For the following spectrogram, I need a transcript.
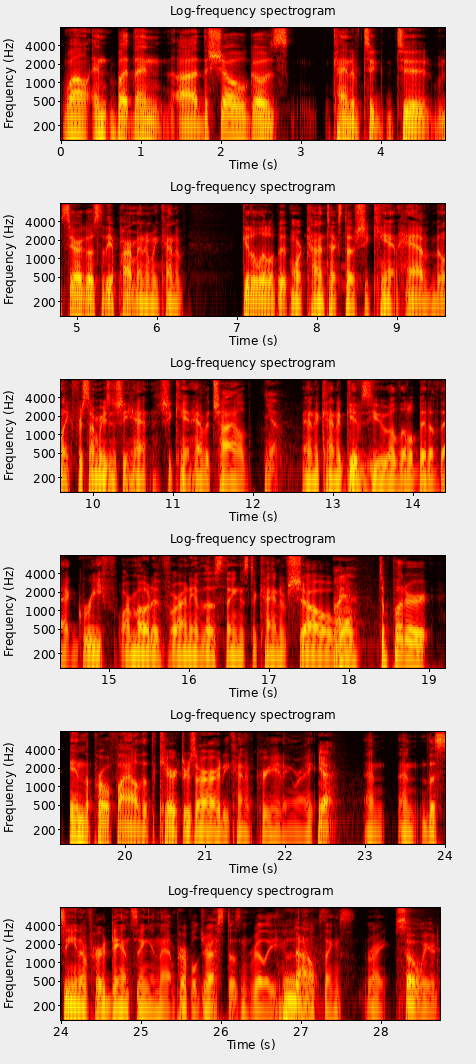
Well, and but then uh the show goes kind of to to Sarah goes to the apartment and we kind of get a little bit more context of she can't have like for some reason she had she can't have a child Yeah, and it kind of gives you a little bit of that grief or motive or any of those things to kind of show oh yeah, to put her in the profile that the characters are already kind of creating, right? yeah. and and the scene of her dancing in that purple dress doesn't really No. help things right So weird.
